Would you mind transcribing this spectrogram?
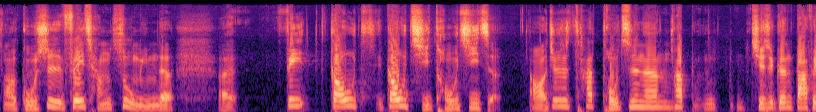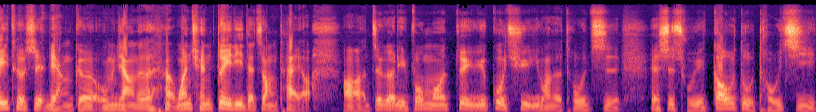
啊，股市非常著名的呃非高高级投机者。哦，就是他投资呢，他其实跟巴菲特是两个我们讲的 完全对立的状态哦。啊，这个李佛摩对于过去以往的投资，呃，是处于高度投机，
